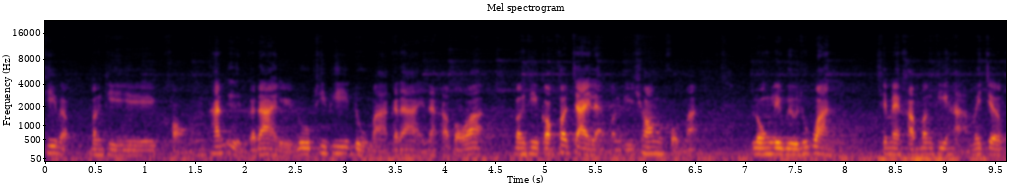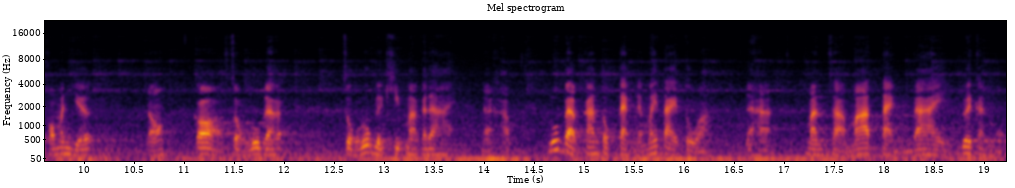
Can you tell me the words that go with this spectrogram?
ที่แบบบางทีของท่านอื่นก็ได้ หรือรูปที่พี่ดูมาก็ได้นะครับ เพราะว่าบางทีก็เข้าใจแหละบางทีช่องผมอะลงรีวิวทุกวัน ช่ไหมครับ บางทีหาไม่เจอเพราะมันเยอะเนาะก็ส่งรูปแล้วส่งรูปหรือคลิปมาก็ได้นะครับ รูปแบบการตกแต่งเนี่ยไม่ตายตัวนะฮะมันสามารถแต่งได้ด้วยกันหมด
